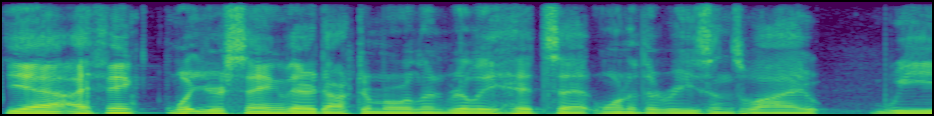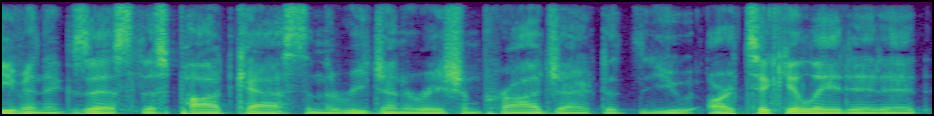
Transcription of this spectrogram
Yeah, I think what you're saying there, Dr. Moreland, really hits at one of the reasons why we even exist. This podcast and the Regeneration Project, you articulated it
